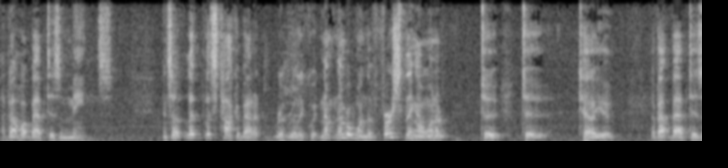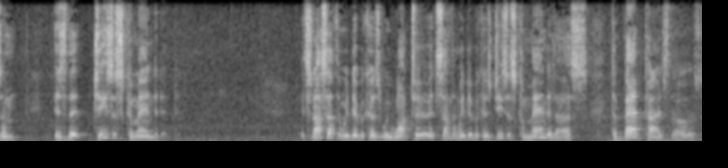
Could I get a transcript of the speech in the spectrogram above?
about what baptism means. And so let, let's talk about it re- really quick. Num- number one, the first thing I want to, to tell you about baptism is that Jesus commanded it. It's not something we do because we want to, it's something we do because Jesus commanded us to baptize those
